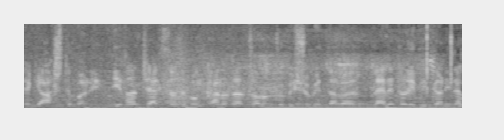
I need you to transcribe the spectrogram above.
থেকে আসতে পারে। ইভান জ্যাকসন এবং কানাডার টরন্টো বিশ্ববিদ্যালয়ের প্ল্যানেটরি বিজ্ঞানীরা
